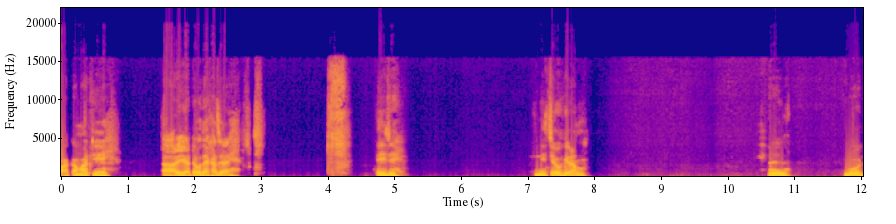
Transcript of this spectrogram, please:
পাকা মাটি আর ইয়াটাও দেখা যায়। এই যে নিচেও গ্রাম। ও, গুড।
